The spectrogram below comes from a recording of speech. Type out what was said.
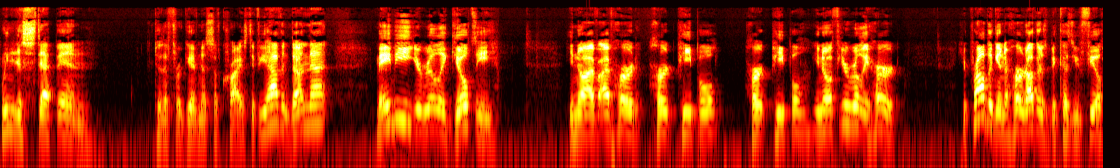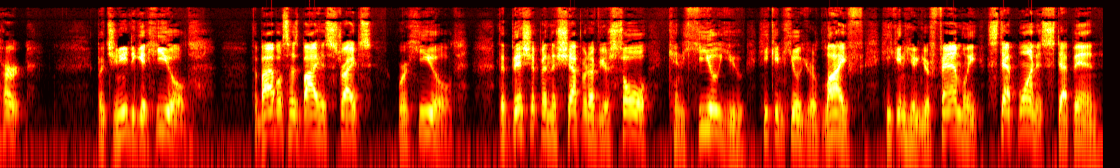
We need to step in to the forgiveness of Christ. If you haven't done that, maybe you're really guilty. You know, I've, I've heard hurt people hurt people. You know, if you're really hurt, you're probably going to hurt others because you feel hurt. But you need to get healed. The Bible says, by his stripes we're healed. The bishop and the shepherd of your soul can heal you. He can heal your life. He can heal your family. Step one is step in.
